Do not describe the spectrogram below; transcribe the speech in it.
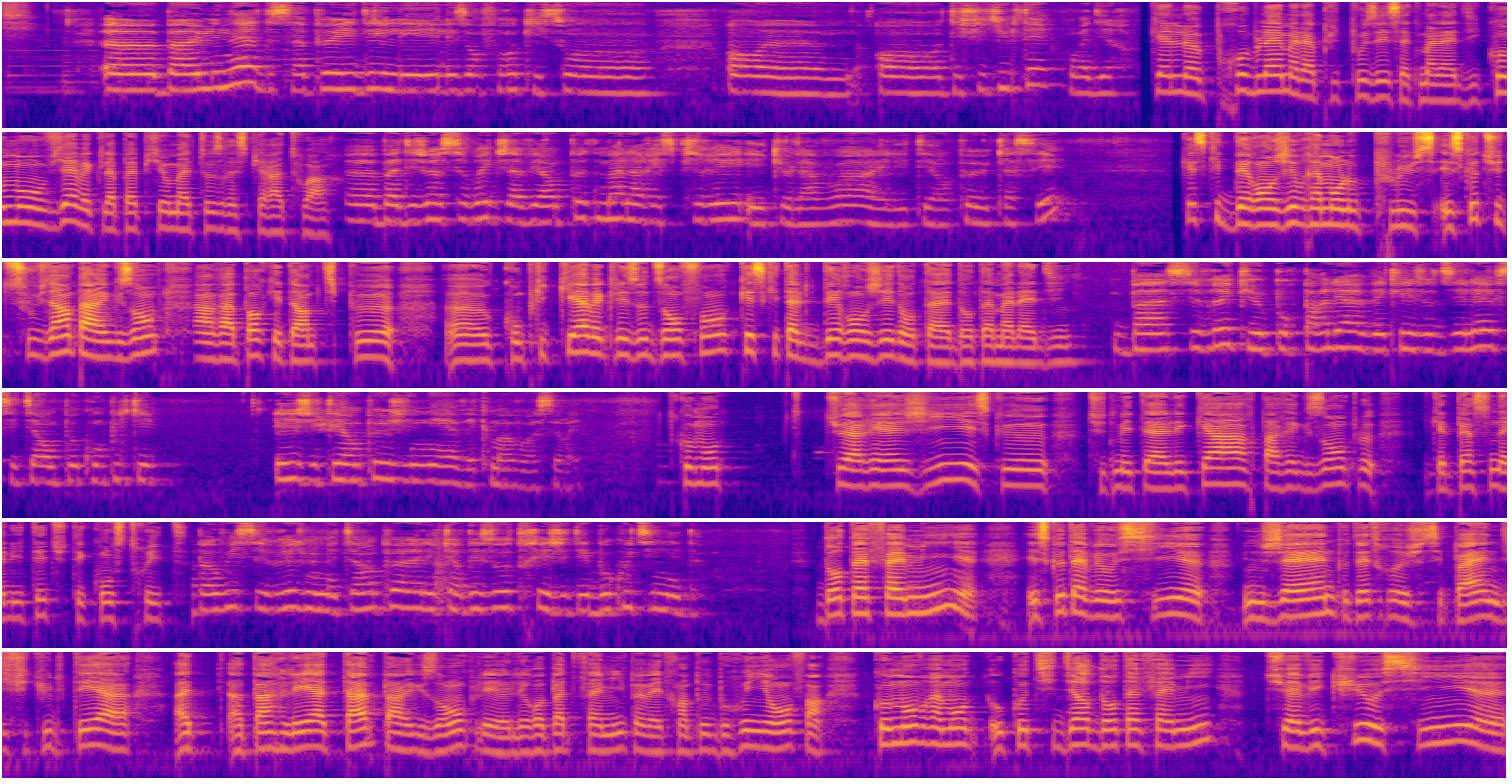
Euh, bah, Une aide, ça peut aider les, les enfants qui sont en, euh, en, difficulté, on va dire. Quel problème elle a pu te poser cette maladie? Comment on vit avec la papillomatose respiratoire? Euh, bah Déjà, c'est vrai que j'avais un peu de mal à respirer et que la voix, elle était un peu cassée. Qu'est-ce qui te dérangeait vraiment le plus? Est-ce que tu te souviens, par exemple, un rapport qui était un petit peu euh, compliqué avec les autres enfants? Qu'est-ce qui t'a dérangé dans ta, dans ta maladie? Bah, c'est vrai que pour parler avec les autres élèves, c'était un peu compliqué. Et j'étais un peu gênée avec ma voix, c'est vrai comment tu as réagi? Est-ce que tu te mettais à l'écart, par exemple? Quelle personnalité tu t'es construite? Bah oui, c'est vrai, je me mettais un peu à l'écart des autres et j'étais beaucoup timide. Dans ta famille, est-ce que tu avais aussi euh, une gêne, peut-être, je sais pas, une difficulté à, à, à parler à table, par exemple? Les, les, repas de famille peuvent être un peu bruyants. Enfin, comment vraiment au quotidien dans ta famille tu as vécu aussi euh,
